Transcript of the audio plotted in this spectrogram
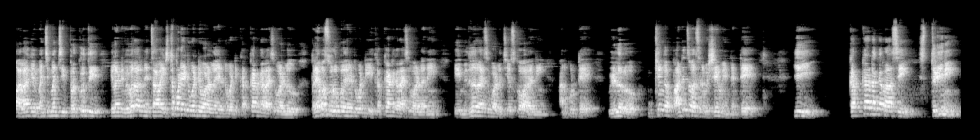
అలాగే మంచి మంచి ప్రకృతి ఇలాంటి వివరాలని చాలా ఇష్టపడేటువంటి వాళ్ళు అయినటువంటి కర్కాటక రాశి వాళ్ళు ప్రేమ స్వరూపులైనటువంటి ఈ కర్కాటక రాశి వాళ్ళని ఈ మిథున రాశి వాళ్ళు చేసుకోవాలని అనుకుంటే వీళ్ళలో ముఖ్యంగా పాటించవలసిన విషయం ఏంటంటే ఈ కర్కాటక రాశి స్త్రీని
